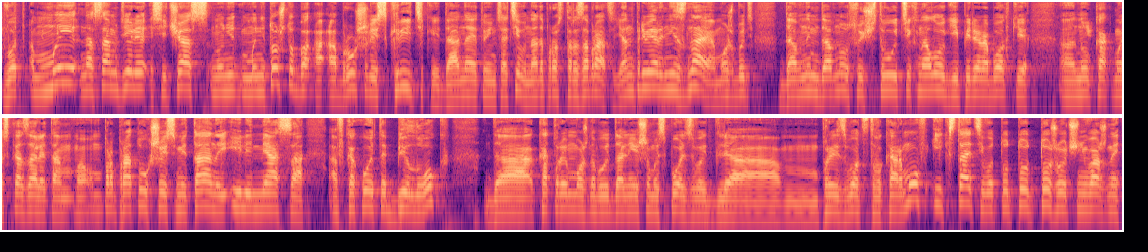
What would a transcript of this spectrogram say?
Вот мы, на самом деле, сейчас, ну, не, мы не то чтобы обрушились критикой, да, на эту инициативу, надо просто разобраться. Я, например, не знаю, может быть, давным-давно существуют технологии переработки, э, ну, как мы сказали, там, протухшей сметаны или мяса в какой-то белок, да, который можно будет в дальнейшем использовать для производства кормов. И, кстати, вот тут, тут тоже очень важный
